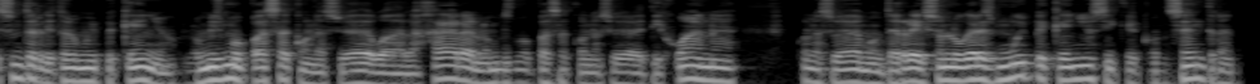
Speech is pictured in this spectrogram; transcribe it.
es, un territorio muy pequeño. Lo mismo pasa con la ciudad de Guadalajara, lo mismo pasa con la ciudad de Tijuana, con la ciudad de Monterrey. Son lugares muy pequeños y que concentran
